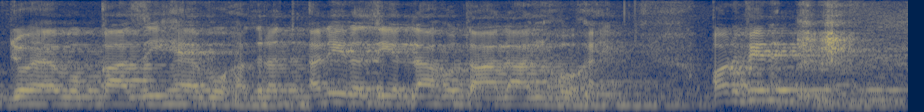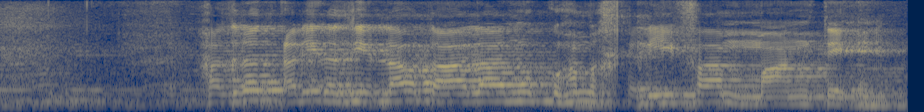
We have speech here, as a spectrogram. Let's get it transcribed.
جو ہے وہ قاضی ہے وہ حضرت علی رضی اللہ تعالیٰ عنہ ہیں۔ اور پھر حضرت علی رضی اللہ تعالیٰ عنہ کو ہم خلیفہ مانتے ہیں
